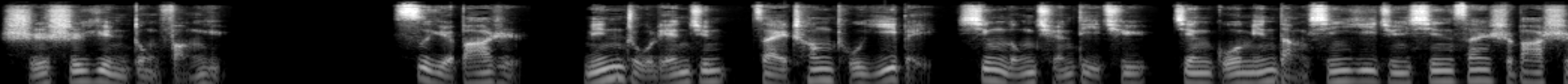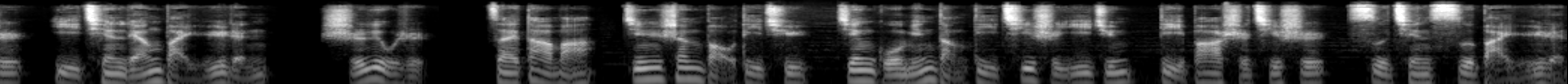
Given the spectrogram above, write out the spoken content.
实施运动防御。四月八日。民主联军在昌图以北兴隆泉地区歼国民党新一军新三十八师一千两百余人。十六日，在大洼金山堡地区歼国民党第七十一军第八十七师四千四百余人。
